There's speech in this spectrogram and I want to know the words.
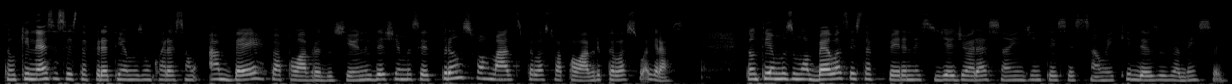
Então que nessa sexta-feira tenhamos um coração aberto à palavra do Senhor e nos deixemos ser transformados pela sua palavra e pela sua graça. Então tenhamos uma bela sexta-feira nesse dia de oração e de intercessão e que Deus os abençoe.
